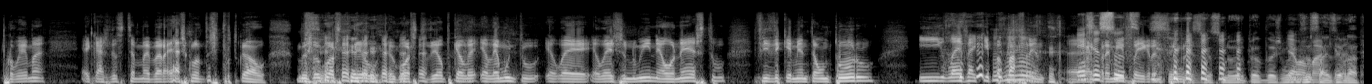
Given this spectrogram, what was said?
problema é que às vezes também baralha as contas de Portugal. Mas eu gosto dele, eu gosto dele porque ele, é- ele é muito, ele é, ele é genuíno, é honesto, fisicamente é um touro e leva a equipa para a frente. Uh, para mim foi a grande Sim, surpresa. esse no Europeu de 2016, é, máquina. verdade.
